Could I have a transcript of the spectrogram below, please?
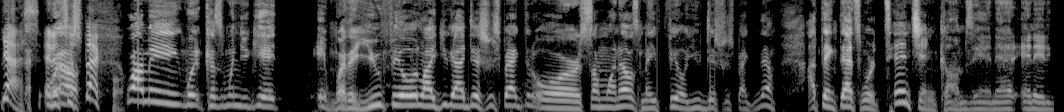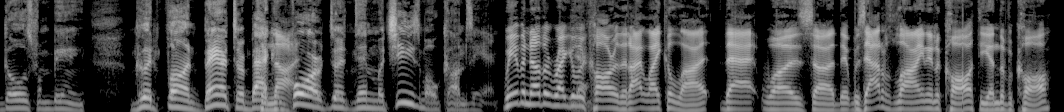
yes, and it's respectful. Well, I mean, because when you get if- whether you feel like you got disrespected or someone else may feel you disrespected them, I think that's where tension comes in, at, and it goes from being good fun banter back and forth, to, then machismo comes in. We have another regular caller that I like a lot. That was uh, that was out of line in a call at the end of a call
